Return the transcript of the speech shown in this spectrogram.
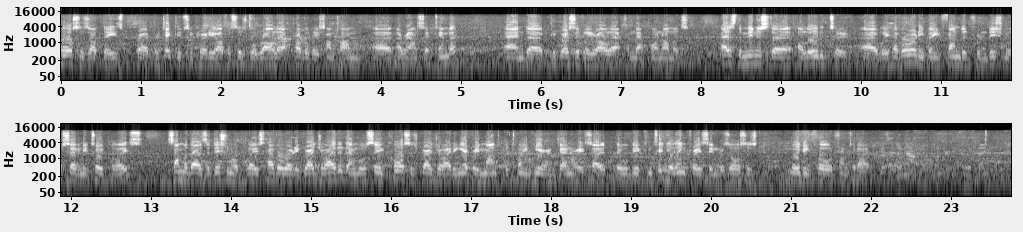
courses of these protective security officers will roll out probably sometime uh, around September and uh, progressively roll out from that point onwards. As the Minister alluded to, uh, we have already been funded for an additional 72 police Some of those additional police have already graduated and we'll see courses graduating every month between here and January. So there will be a continual increase in resources moving forward from today. Is it enough, 114?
